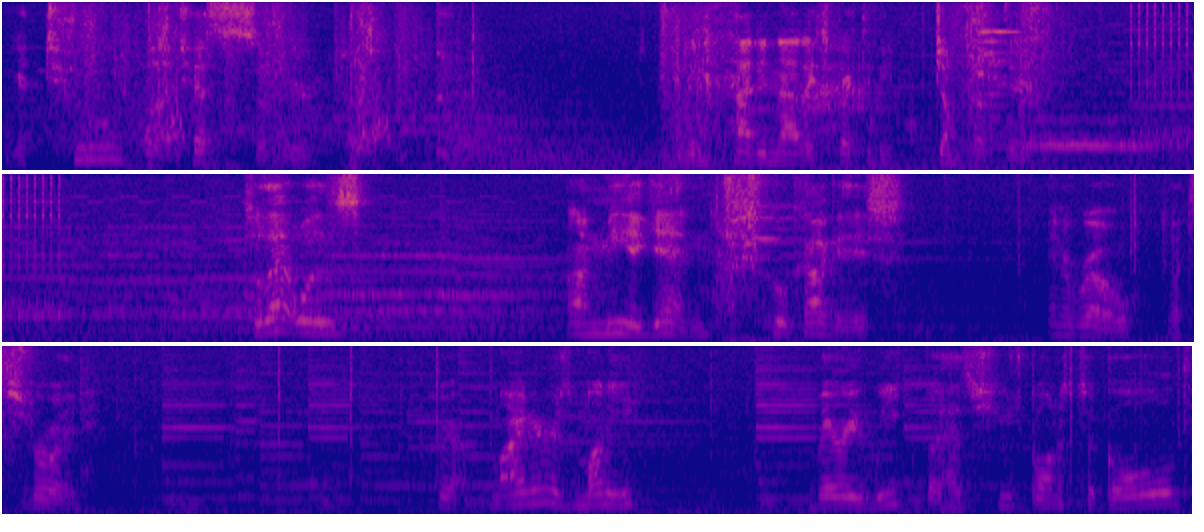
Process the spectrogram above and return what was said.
We got two chests up here. I mean, I did not expect to be jumped up there. So that was on me again. Hokages in a row got destroyed. So yeah, Miner is money. Very weak, but has a huge bonus to gold.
